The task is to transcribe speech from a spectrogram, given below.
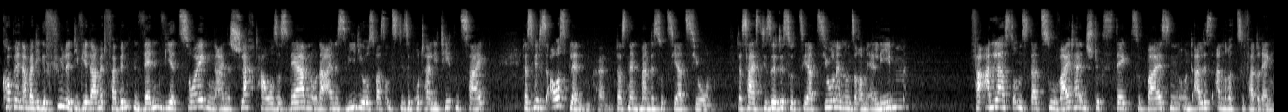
koppeln aber die Gefühle, die wir damit verbinden, wenn wir Zeugen eines Schlachthauses werden oder eines Videos, was uns diese Brutalitäten zeigt, dass wir das ausblenden können. Das nennt man Dissoziation. Das heißt, diese Dissoziation in unserem Erleben veranlasst uns dazu, weiter ins Stück Steak zu beißen und alles andere zu verdrängen.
